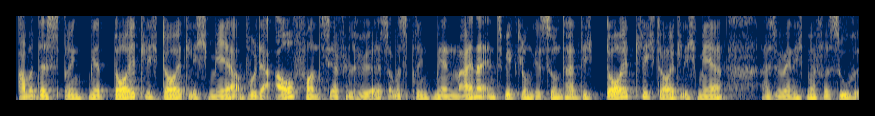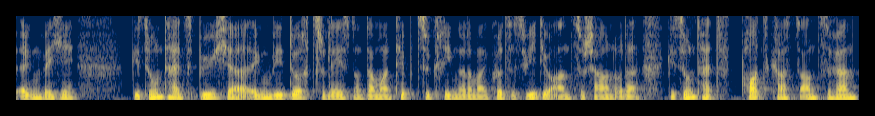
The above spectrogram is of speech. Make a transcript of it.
Aber das bringt mir deutlich, deutlich mehr, obwohl der Aufwand sehr viel höher ist, aber es bringt mir in meiner Entwicklung gesundheitlich deutlich, deutlich mehr, als wenn ich mir versuche, irgendwelche Gesundheitsbücher irgendwie durchzulesen und da mal einen Tipp zu kriegen oder mal ein kurzes Video anzuschauen oder Gesundheitspodcasts anzuhören,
